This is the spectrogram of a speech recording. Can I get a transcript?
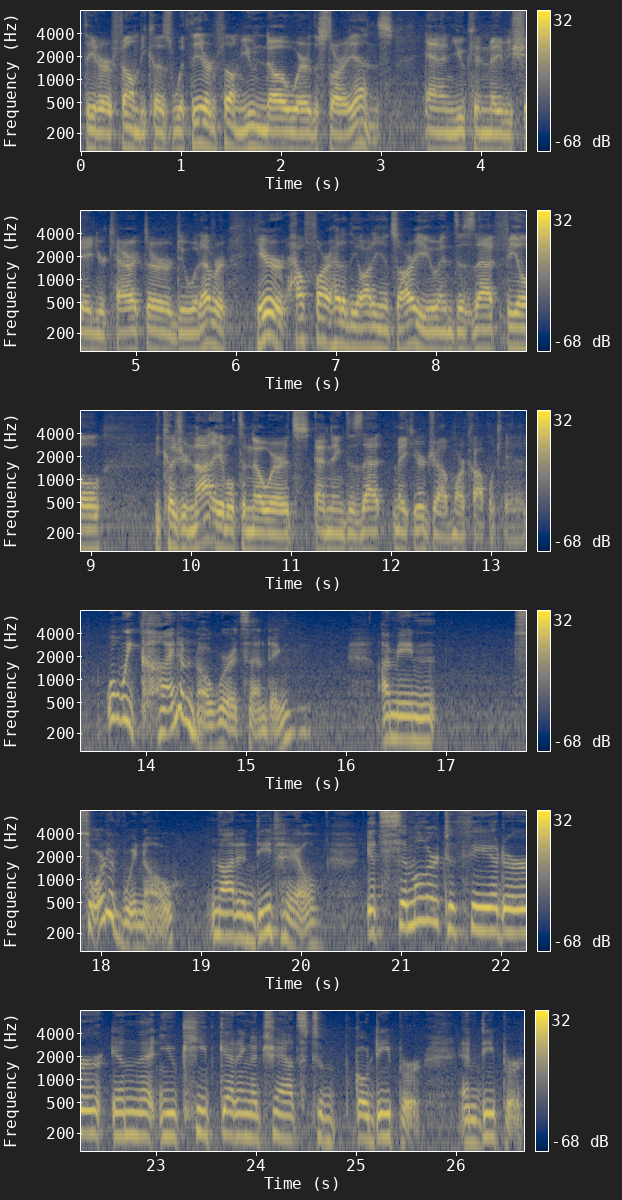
theater or film because with theater and film, you know where the story ends and you can maybe shade your character or do whatever. Here, how far ahead of the audience are you, and does that feel, because you're not able to know where it's ending, does that make your job more complicated? Well, we kind of know where it's ending. I mean, sort of we know, not in detail. It's similar to theater in that you keep getting a chance to go deeper and deeper.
